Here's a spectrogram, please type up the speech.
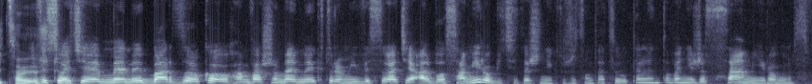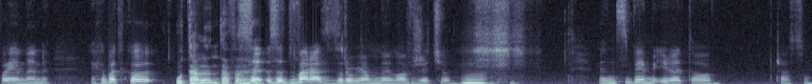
i co jeszcze? Wysyłajcie memy, bardzo kocham wasze memy, które mi wysyłacie, albo sami robicie też. Niektórzy są tacy utalentowani, że sami robią swoje memy. Ja chyba tylko Utalentowani. ze, ze dwa razy zrobiłam mema w życiu, Mm. więc wiem ile to czasu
